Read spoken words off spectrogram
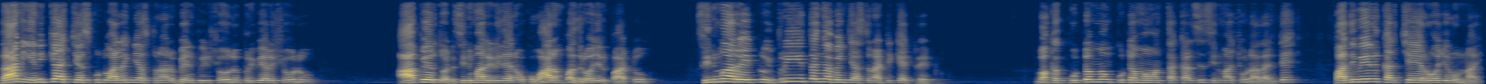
దాన్ని ఎన్క్యాచ్ చేసుకుంటూ వాళ్ళు ఏం చేస్తున్నారు? బెనిఫిట్ షోలు ప్రీమియర్ షోలు ఆ పేరుతోటి సినిమా రిలీజ్ అయిన ఒక వారం పది రోజుల పాటు సినిమా రేట్లు విపరీతంగా పెంచేస్తున్నారు టికెట్ రేట్లు. ఒక కుటుంబం కుటుంబం అంతా కలిసి సినిమా చూడాలంటే పదివేలు ఖర్చు అయ్యే రోజులు ఉన్నాయి.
